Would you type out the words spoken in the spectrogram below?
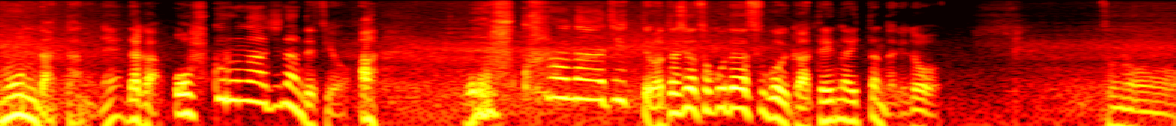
もんだったのね。だからおふくろの味なんですよ。あおふくろの味って私はそこではすごい合点がいったんだけどその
